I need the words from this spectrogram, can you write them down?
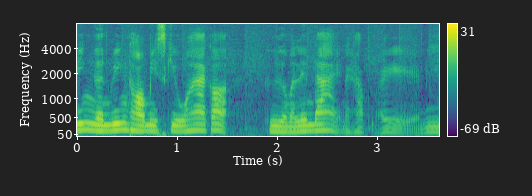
วิ่งเงินวิ่งทองมีสกิล5ก็คือมาเล่นได้นะครับเออมี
